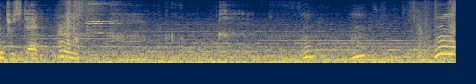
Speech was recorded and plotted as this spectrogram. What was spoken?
interested. Hmm. Hmm? Hmm? hmm?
